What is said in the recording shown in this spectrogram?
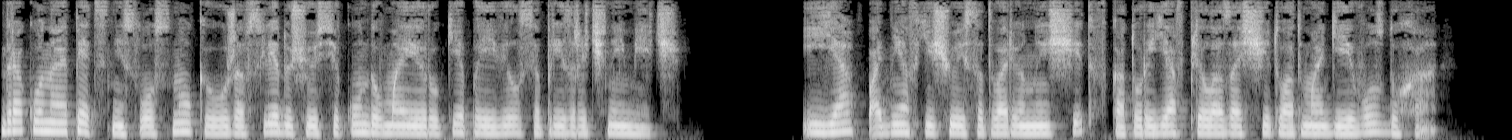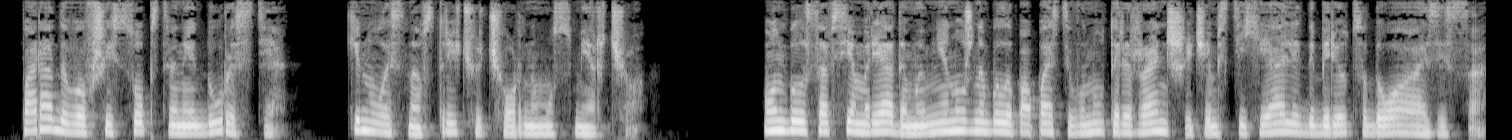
Дракона опять снесло с ног, и уже в следующую секунду в моей руке появился призрачный меч. И я, подняв еще и сотворенный щит, в который я вплела защиту от магии воздуха, порадовавшись собственной дурости, кинулась навстречу черному смерчу. Он был совсем рядом, и мне нужно было попасть внутрь раньше, чем стихиали доберется до оазиса,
